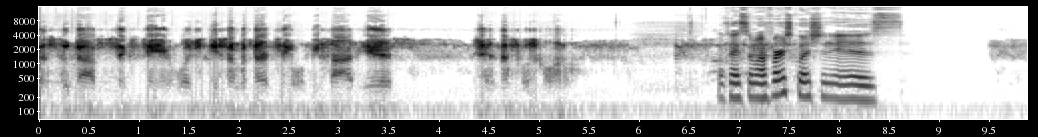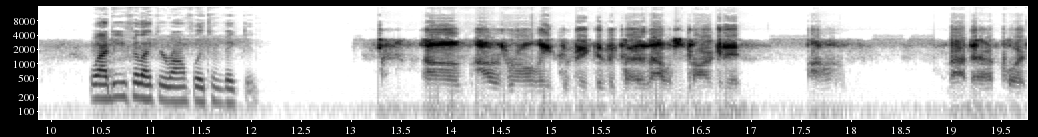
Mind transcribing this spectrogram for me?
since 2016, which December 13th will be five years, and that's what's going on. Okay, so my first question is why do you feel like you're wrongfully convicted? Um, I was wrongly convicted because I was targeted um, by the court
